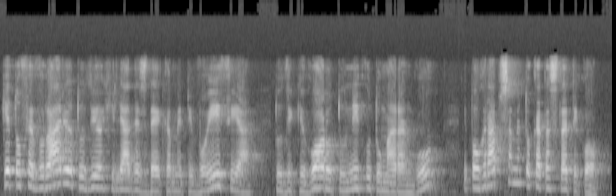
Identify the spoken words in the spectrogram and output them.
και το Φεβρουάριο του 2010 με τη βοήθεια του δικηγόρου του Νίκου του Μαραγκού υπογράψαμε το καταστατικό.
